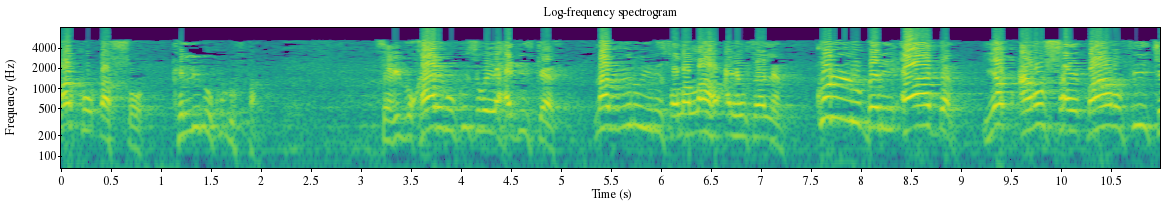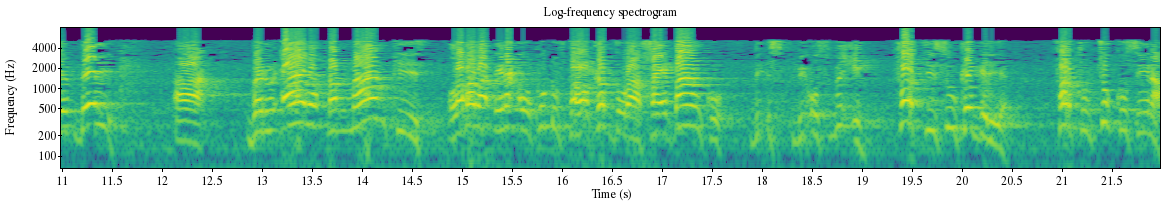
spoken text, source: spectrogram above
markuu dhasho keliduu ku dhufta. Saxiix bukhaari buu ku sugaya xadiiskaas. Nabigu inuu yidhi sala allahu calayh wasalam kullu bani aadam yadcanu shaydaanu fii jambayi ah, banu aadam dhammaantiis labada dhinac uu ku dhuftaa oo ka duraa shaydaanku biusbicih fartiisuu ka geliya. Fartuu jugku siina.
